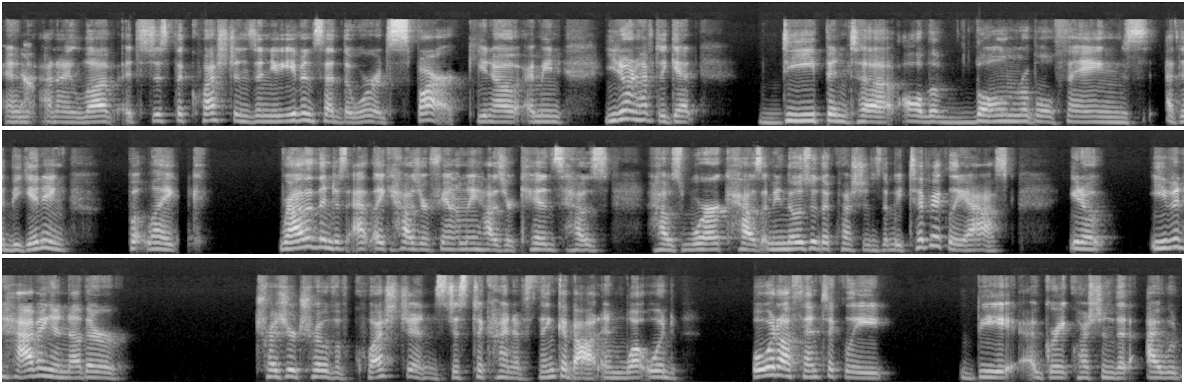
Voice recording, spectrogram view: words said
and yeah. and i love it's just the questions and you even said the word spark you know i mean you don't have to get deep into all the vulnerable things at the beginning but like rather than just at like how's your family? How's your kids? How's how's work? How's i mean those are the questions that we typically ask you know even having another treasure trove of questions just to kind of think about and what would what would authentically be a great question that i would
